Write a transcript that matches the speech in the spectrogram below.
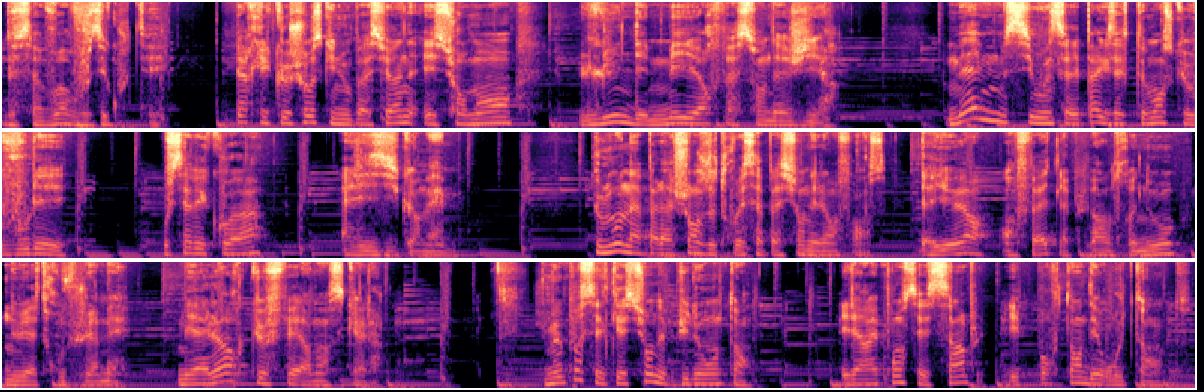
de savoir vous écouter. Faire quelque chose qui nous passionne est sûrement l'une des meilleures façons d'agir. Même si vous ne savez pas exactement ce que vous voulez, vous savez quoi? Allez-y quand même. Tout le monde n'a pas la chance de trouver sa passion dès l'enfance. D'ailleurs, en fait, la plupart d'entre nous ne la trouvent jamais. Mais alors, que faire dans ce cas-là? Je me pose cette question depuis longtemps. Et la réponse est simple et pourtant déroutante.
